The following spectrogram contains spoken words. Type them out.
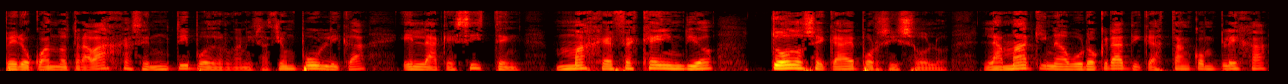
pero cuando trabajas en un tipo de organización pública en la que existen más jefes que indios, todo se cae por sí solo. La máquina burocrática es tan compleja,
